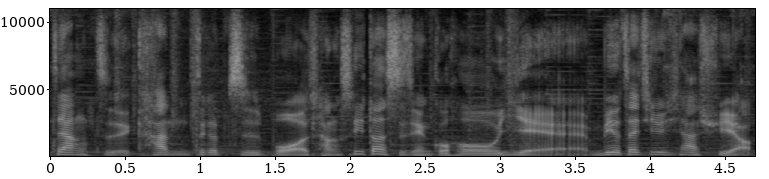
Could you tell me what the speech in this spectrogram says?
这样子看这个直播，尝试一段时间过后也没有再继续下去啊，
